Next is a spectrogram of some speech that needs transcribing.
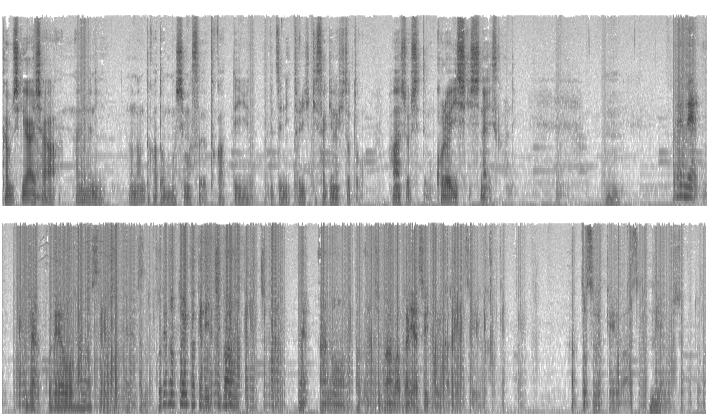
株式会社何々のなんとかと申しますとかっていう別に取引先の人と話をしててもこれは意識しないですからねうん。これね、じゃあこれを話すと、多分これの問いかけで一番、ね、あの、多分一番わかりやすい問いかけっていうか、ハッとする系は、その P の一言が、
